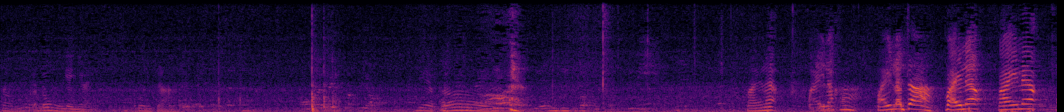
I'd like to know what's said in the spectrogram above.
สองกระด้งใหญ่ ๆ ทุกคนจะเรียบร้อยไปแล้ว ไปแล้วค่ะ ไปแล้วจ้า ไปแล้ว ไปแล้ว ไป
